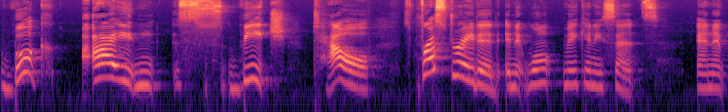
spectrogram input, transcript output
Book, I, beach, towel, frustrated, and it won't make any sense. And it,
